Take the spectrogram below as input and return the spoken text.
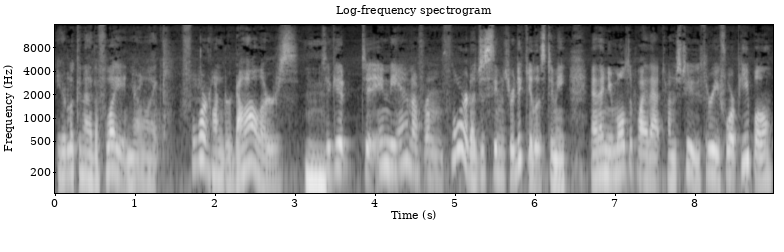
you're looking at a flight and you're like four hundred dollars mm. to get to Indiana from Florida just seems ridiculous to me. And then you multiply that times two, three, four people.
